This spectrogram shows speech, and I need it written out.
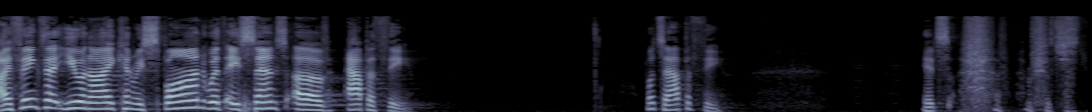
I think that you and I can respond with a sense of apathy. What's apathy? It's just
